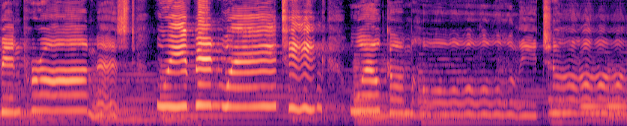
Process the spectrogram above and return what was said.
been promised, we've been waiting. Welcome, Holy Child.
